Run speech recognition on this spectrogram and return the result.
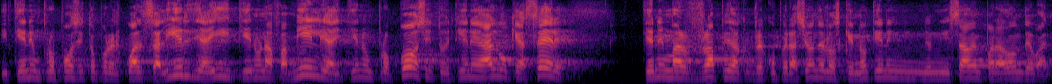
y tiene un propósito por el cual salir de ahí, tiene una familia y tiene un propósito y tiene algo que hacer, tienen más rápida recuperación de los que no tienen ni saben para dónde van.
